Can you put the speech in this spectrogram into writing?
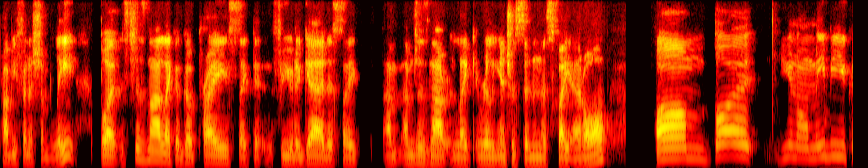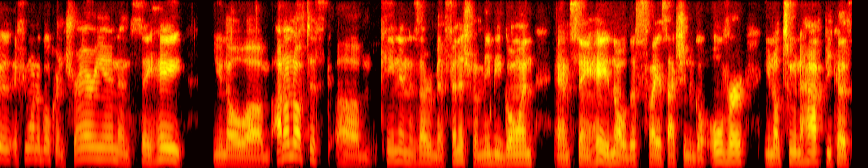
probably finish him late, but it's just not like a good price like for you to get. It's like I'm I'm just not like really interested in this fight at all. Um, but you know, maybe you could if you want to go contrarian and say, hey, you know, um, I don't know if this um Kaynan has ever been finished, but maybe going and saying, hey, no, this fight is actually gonna go over, you know, two and a half because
